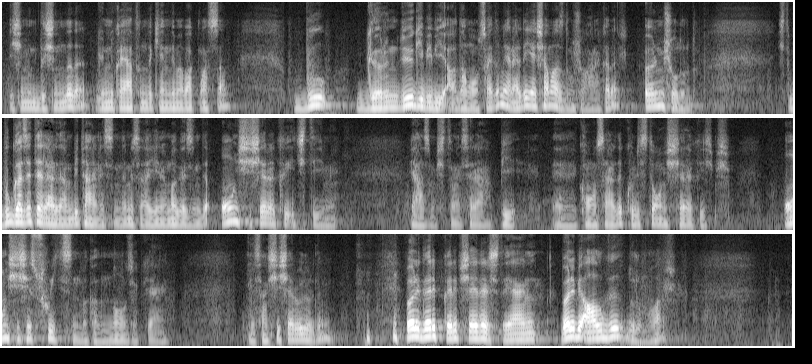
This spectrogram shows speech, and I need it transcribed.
İşimin dışında da günlük hayatımda kendime bakmazsam bu göründüğü gibi bir adam olsaydım herhalde yaşamazdım şu ana kadar. Ölmüş olurdum. İşte bu gazetelerden bir tanesinde mesela yine magazinde 10 şişe rakı içtiğimi yazmıştı mesela bir e, konserde kuliste 10 şişe rakı içmişim. 10 şişe su içsin bakalım ne olacak yani. İnsan şişer ölür değil mi? Böyle garip garip şeyler işte yani böyle bir algı durumu var.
